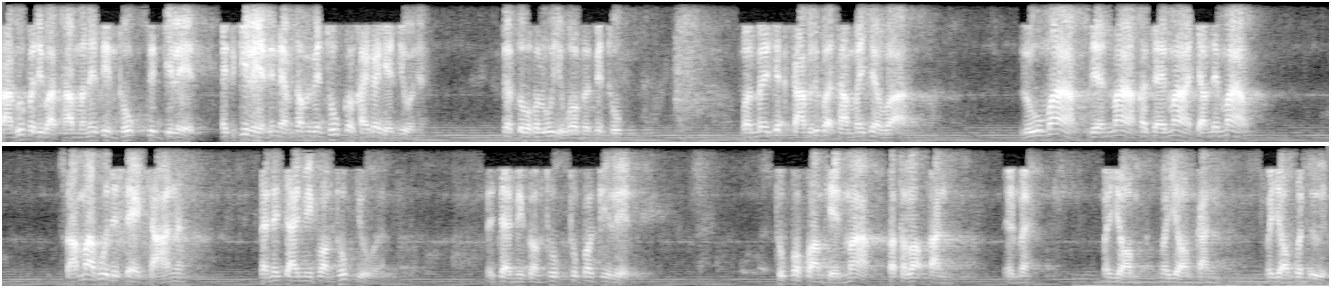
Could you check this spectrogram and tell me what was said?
การพูดปฏิบัติธรรมมันให้สิ้นทุกข์สิ้นกิเลสไอ้กิเลสนี่เนี่ยทำให้เป็นทุกข์ก็ใครก็เห็นอยู่เนี่ยแต่ตัวก็รู้อยู่ว่ามันเป็นทุกข์มันไม่ใช่การปฏิบัติธรรมไม่ใช่ว่า รู้มากเรียนมากเข้าใจมากจำได้มาก สามารถพูดได้แตกฉานนะ แต่ในใจมีความทุกข์อยู่ในใจมีความทุกข์ทุกข์เพราะกิเลสทุกข์เพราะความเห็นมากก็ทะเลาะกัน เห็นไหมไม่ยอมไม่ยอมกัน ไม่ยอมคนอื่น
